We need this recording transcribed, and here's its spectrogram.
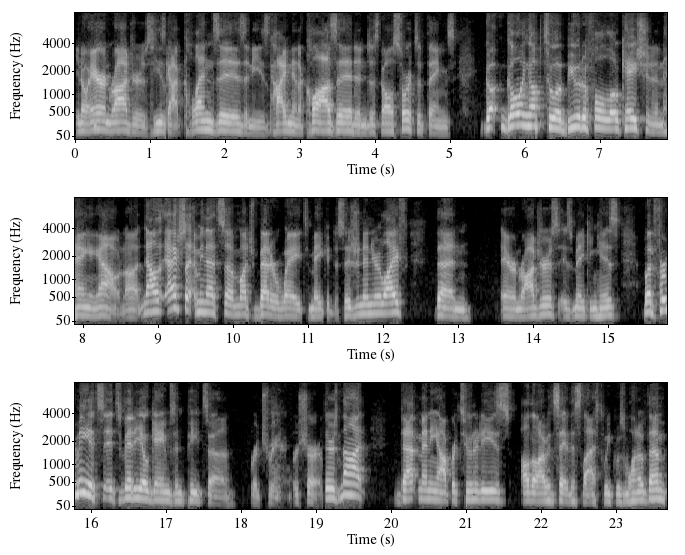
you know Aaron Rodgers, he's got cleanses and he's hiding in a closet and just all sorts of things go, going up to a beautiful location and hanging out. Uh, now, actually, I mean that's a much better way to make a decision in your life than Aaron Rodgers is making his. But for me, it's it's video games and pizza retreat for sure. There's not that many opportunities, although I would say this last week was one of them,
